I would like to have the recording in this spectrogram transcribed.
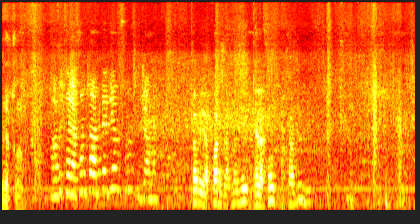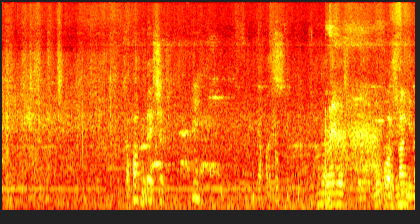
Bir dakika. Abi telefon tamir ediyor musunuz bu camı? Tabii yaparız abla. Ne? Telefon bakabilir miyim? Kapak mı değişecek? Evet. Yaparız. Ama yalnız e, bu orijinal gibi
